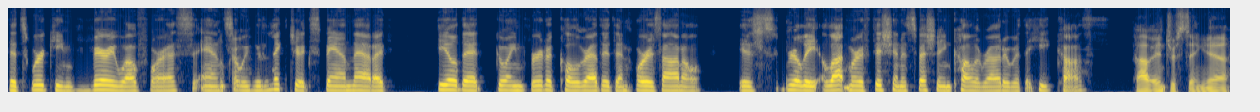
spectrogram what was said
that's working very well for us. And okay. so we would like to expand that. I feel that going vertical rather than horizontal is really a lot more efficient, especially in Colorado with the heat costs. Oh, interesting. Yeah.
